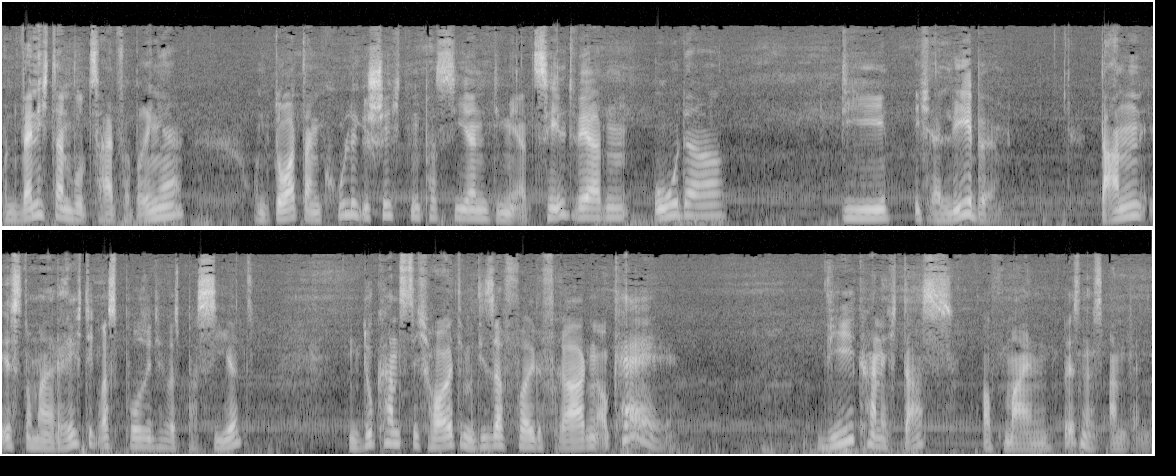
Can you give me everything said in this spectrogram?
Und wenn ich dann wo Zeit verbringe und dort dann coole Geschichten passieren, die mir erzählt werden oder die ich erlebe, dann ist nochmal richtig was Positives passiert. Und du kannst dich heute mit dieser Folge fragen, okay, wie kann ich das auf mein Business anwenden?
